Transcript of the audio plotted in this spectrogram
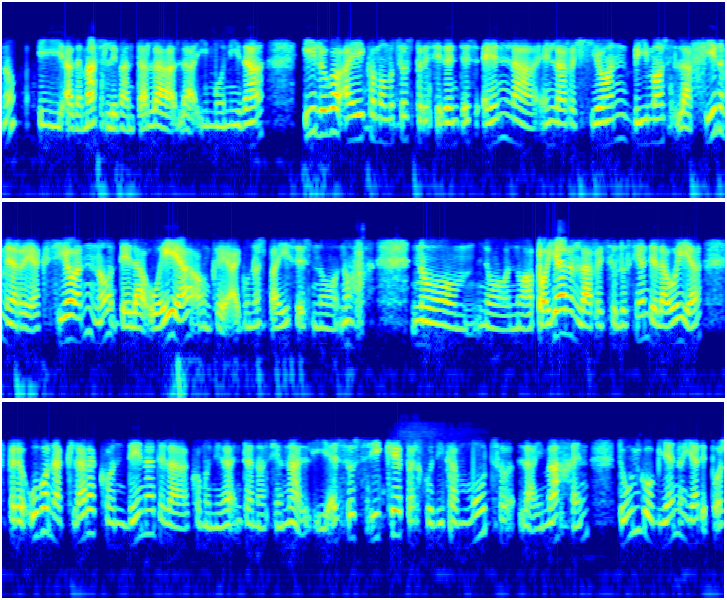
¿no? Y además levantar la, inmunidad. Y luego hay como muchos presidentes en la, en la región vimos la firme reacción, ¿no? De la OEA, aunque algunos países no, no, no, no, no apoyaron la resolución de la OEA, pero hubo una clara condena de la comunidad internacional y eso sí que perjudica mucho la imagen de un gobierno ya de por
